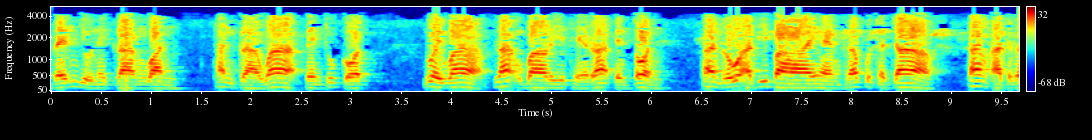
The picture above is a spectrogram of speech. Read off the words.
เร้นอยู่ในกลางวัน ท่านกล่าวว่าเป็นทุกกฎด้วยว่าพระอุบาลีเถระเป็นต้น ท่านรู้อธิบายแห่งพระพุทธเจ้า ตั้งอรรถก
